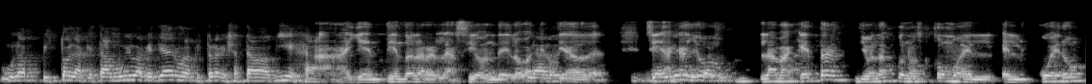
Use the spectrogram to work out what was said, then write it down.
una pistola que estaba muy baqueteada era una pistola que ya estaba vieja. Ah, ya entiendo la relación de lo Claro. baqueteado. de- Sí, De ahí acá yo, la baqueta, yo la conozco como el, el cuero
